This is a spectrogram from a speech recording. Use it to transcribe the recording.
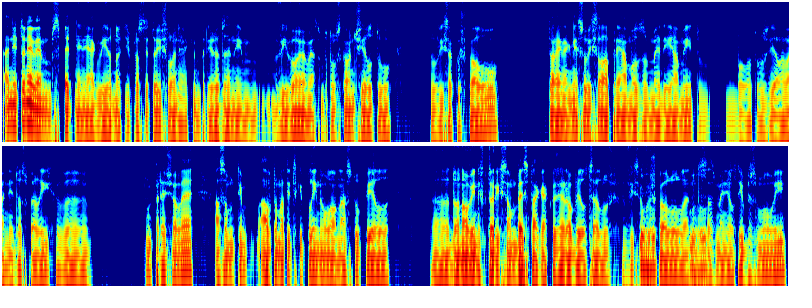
ani to neviem spätne nejak vyhodnotiť, proste to išlo nejakým prirodzeným vývojom. Ja som potom skončil tú, tú vysokú školu, ktorá inak nesúvisela priamo s médiami, tu bolo to vzdelávanie dospelých v Prešove a som tým automaticky plynulo nastúpil do novín, v ktorých som bez tak akože robil celú vysokú uh-huh. školu, len uh-huh. sa zmenil typ zmluvy.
